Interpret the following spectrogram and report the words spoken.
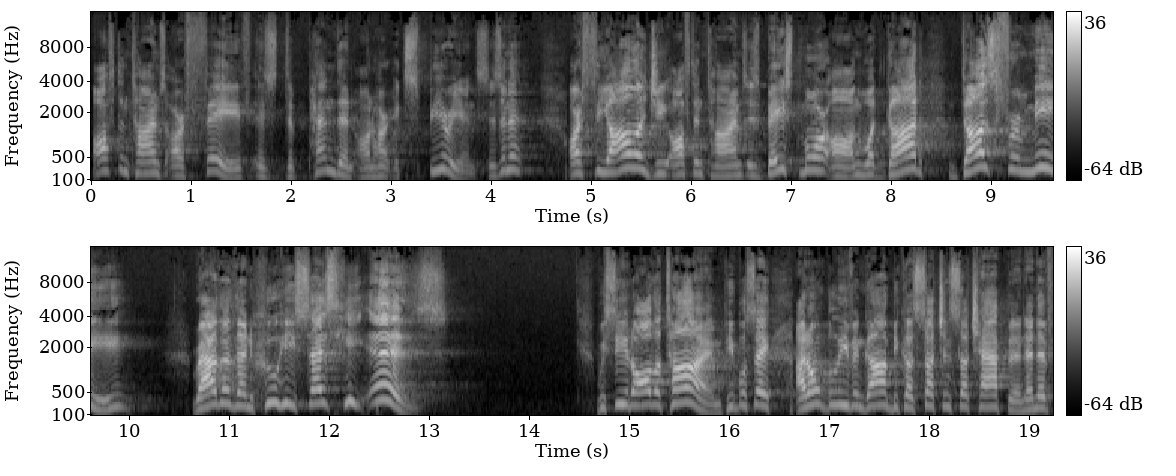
oftentimes our faith is dependent on our experience, isn't it? Our theology oftentimes is based more on what God does for me rather than who he says he is. We see it all the time. People say, I don't believe in God because such and such happened. And if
